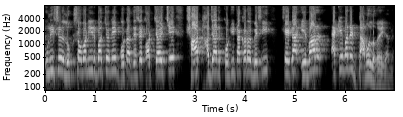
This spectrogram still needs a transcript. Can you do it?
উনিশের লোকসভা নির্বাচনে গোটা দেশে খরচা হয়েছে ষাট হাজার কোটি টাকারও বেশি। সেটা এবার একেবারে ডাবল হয়ে যাবে।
